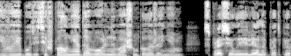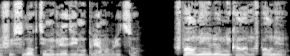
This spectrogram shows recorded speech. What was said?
И вы будете вполне довольны вашим положением? — спросила Елена, подпершись локтем и глядя ему прямо в лицо. — Вполне, Елена Николаевна, вполне.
